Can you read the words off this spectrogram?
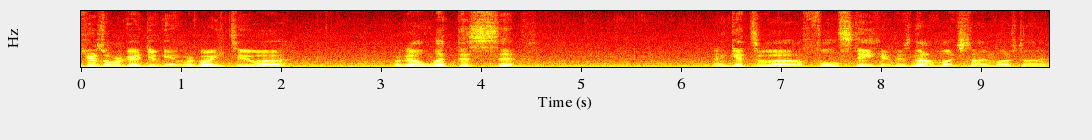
here's what we're going to do, gang. We're going to uh, we're going to let this sit and get to a, a full state here. There's not much time left on it,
